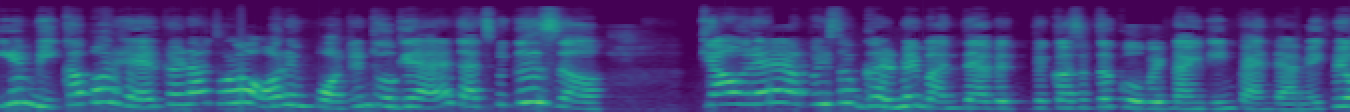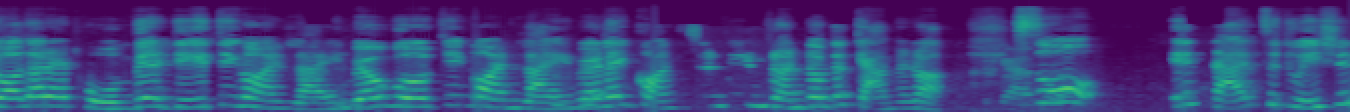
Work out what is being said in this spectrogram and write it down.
ये मेकअप और हेयर करना थोड़ा और इम्पोर्टेंट हो गया है। दैट्स बिकॉज़ क्या हो रहा है? अभी सब घर में बंद है because of the covid 19 pandemic we all are at home we are dating online we are working online we are like constantly in front of the camera so in that situation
